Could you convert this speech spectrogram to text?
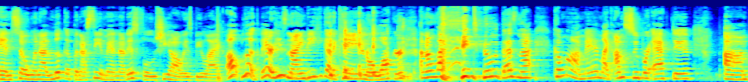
And so when I look up and I see a man, now this fool, she always be like, oh, look, there, he's 90. He got a cane or a walker. And I'm like, dude, that's not, come on, man. Like, I'm super active. Um,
